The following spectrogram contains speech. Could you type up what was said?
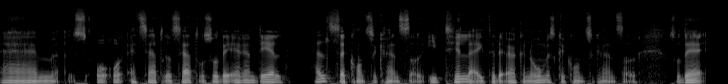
eh, og, og et cetera, et cetera. Så det er en del helsekonsekvenser i tillegg til de økonomiske konsekvenser. Så det,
